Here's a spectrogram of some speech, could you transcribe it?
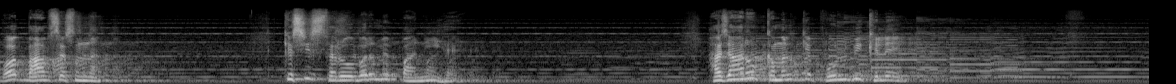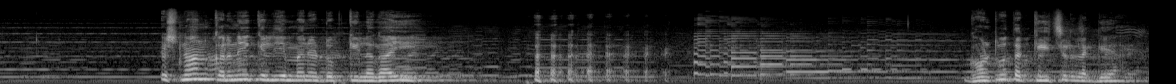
बहुत भाव से सुनना। किसी सरोवर में पानी है। हज़ारों कमल के फूल भी खिले। स्नान करने के लिए मैंने डुबकी लगाई। घोंटू तक कीचड़ लग गया। है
